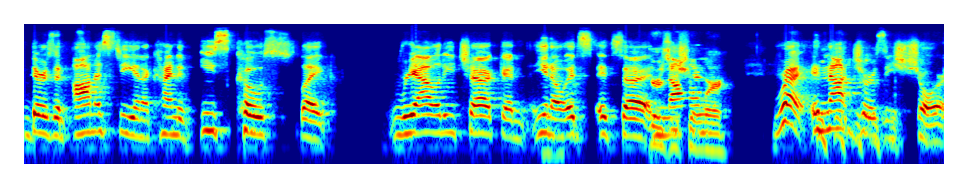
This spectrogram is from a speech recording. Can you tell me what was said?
there's an honesty and a kind of East Coast like reality check, and you know, it's it's a Jersey not, Shore, right, and not Jersey Shore.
